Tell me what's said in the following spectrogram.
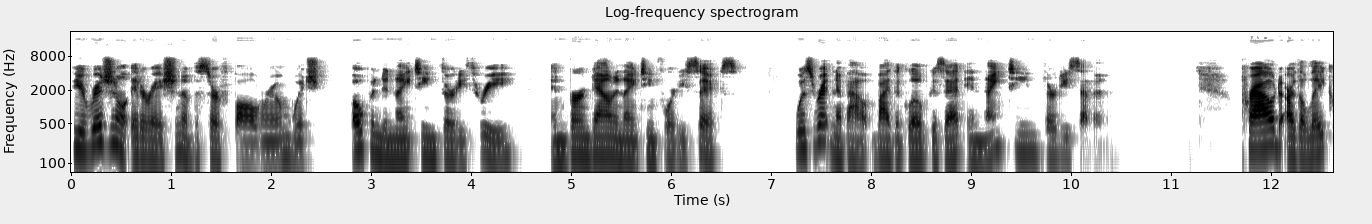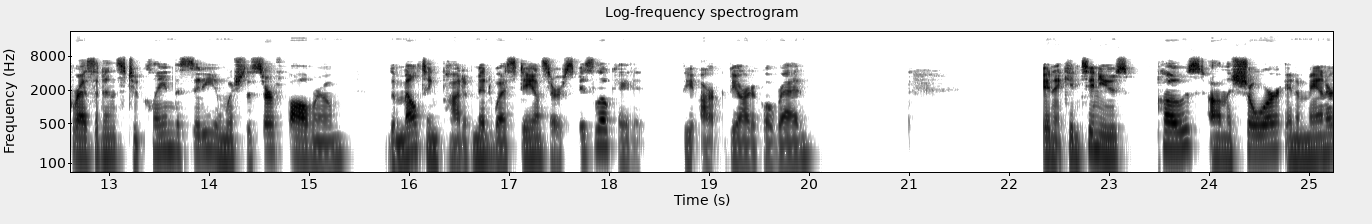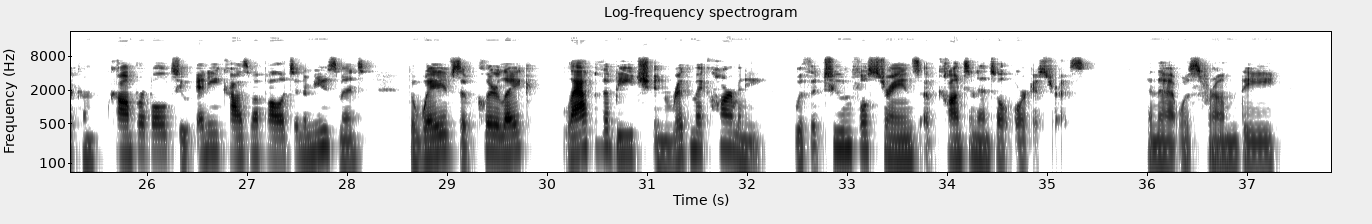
The original iteration of the Surf Ballroom, which opened in 1933 and burned down in 1946, was written about by the Globe Gazette in 1937. Proud are the lake residents to claim the city in which the Surf Ballroom, the melting pot of Midwest dancers, is located, the, art- the article read. And it continues posed on the shore in a manner com- comparable to any cosmopolitan amusement, the waves of Clear Lake lap the beach in rhythmic harmony with the tuneful strains of continental orchestras. And that was from the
